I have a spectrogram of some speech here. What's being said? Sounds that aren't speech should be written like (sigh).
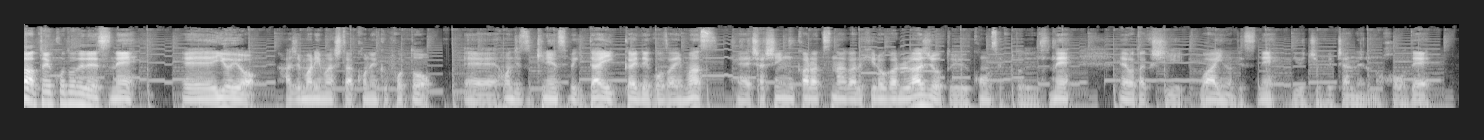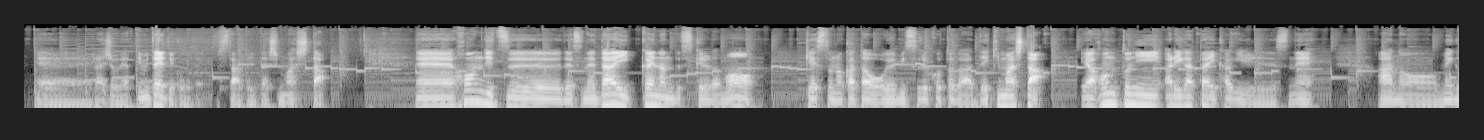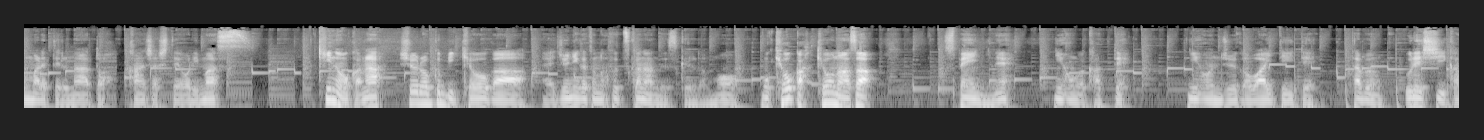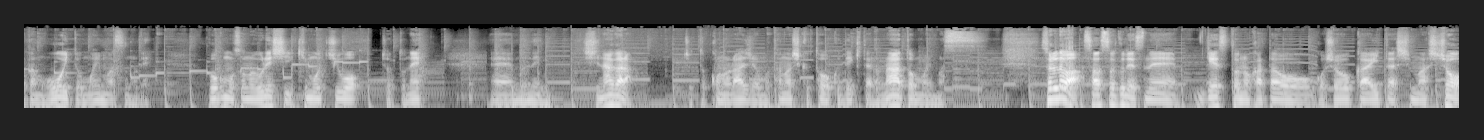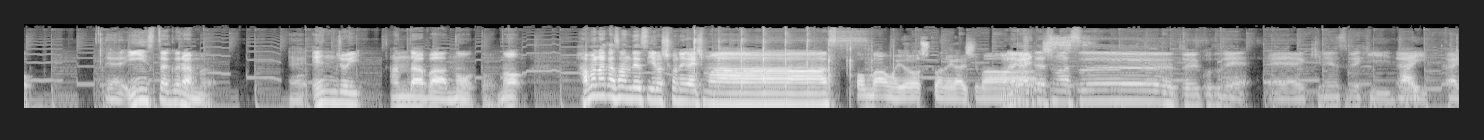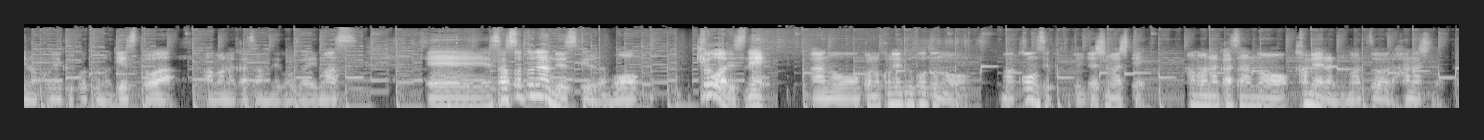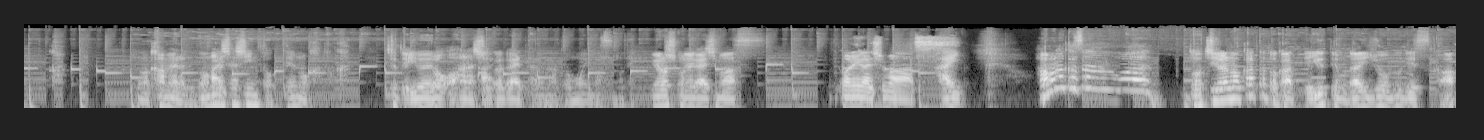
さあ、ということでですね、えー、いよいよ始まりましたコネクフォト、えー、本日記念すべき第1回でございます。えー、写真からつながる広がるラジオというコンセプトでですね、えー、私、Y のですね、YouTube チャンネルの方で、えー、ラジオをやってみたいということでスタートいたしました。えー、本日ですね、第1回なんですけれども、ゲストの方をお呼びすることができました。いや、本当にありがたい限りでですね、あの、恵まれてるなと感謝しております。昨日かな収録日今日が12月の2日なんですけれども、もう今日か、今日の朝、スペインにね、日本が勝って、日本中が湧いていて、多分嬉しい方も多いと思いますので、僕もその嬉しい気持ちをちょっとね、えー、胸にしながら、ちょっとこのラジオも楽しくトークできたらなと思います。それでは早速ですね、ゲストの方をご紹介いたしましょう。えー、インスタグラム、えー、エンジョイアンダーバーノートの浜中さんです。よろしくお願いします。こんばんは。よろしくお願いします。お願いいたします。ということで、えー、記念すべき第1回のコネクコトのゲストは浜中さんでございます。えー、早速なんですけれども、今日はですね、あのー、このコネクフォトの、まあ、コンセプトといたしまして、浜中さんのカメラにまつわる話だったりこのカメラでどんな写真撮ってんのかとか、はい、ちょっといろいろお話を伺えたらなと思いますので、はい、よろしくお願いします。お願いします。はい。浜中さんはどちらの方とかって言っても大丈夫ですか？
